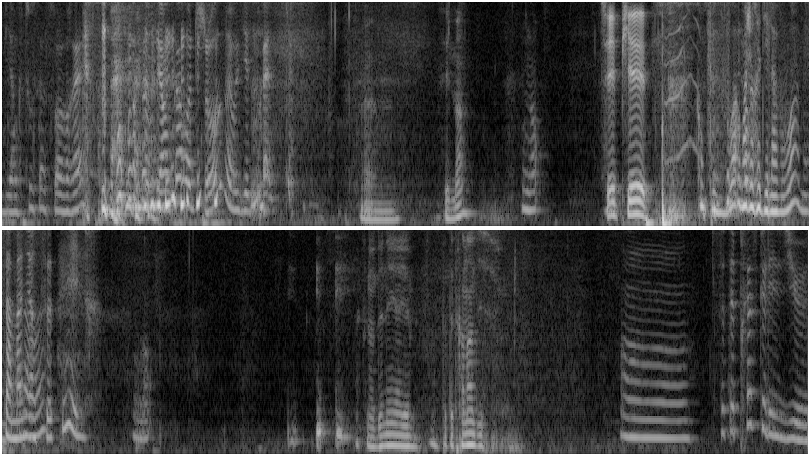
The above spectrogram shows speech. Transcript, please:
bien que tout ça soit vrai. c'est encore autre chose, mais vous y êtes presque. Euh, ses mains Non. Ses pieds Qu'on peut voir. Moi, j'aurais dit la voix. Mais... Sa manière de se tenir Non. Il faut nous donner euh, peut-être un indice. Hum, c'était presque les yeux,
